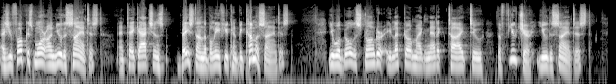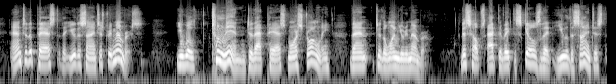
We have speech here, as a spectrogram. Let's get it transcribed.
As you focus more on you, the scientist, and take actions based on the belief you can become a scientist, you will build a stronger electromagnetic tie to the future you, the scientist, and to the past that you, the scientist, remembers. You will tune in to that past more strongly than to the one you remember. This helps activate the skills that you, the scientist,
